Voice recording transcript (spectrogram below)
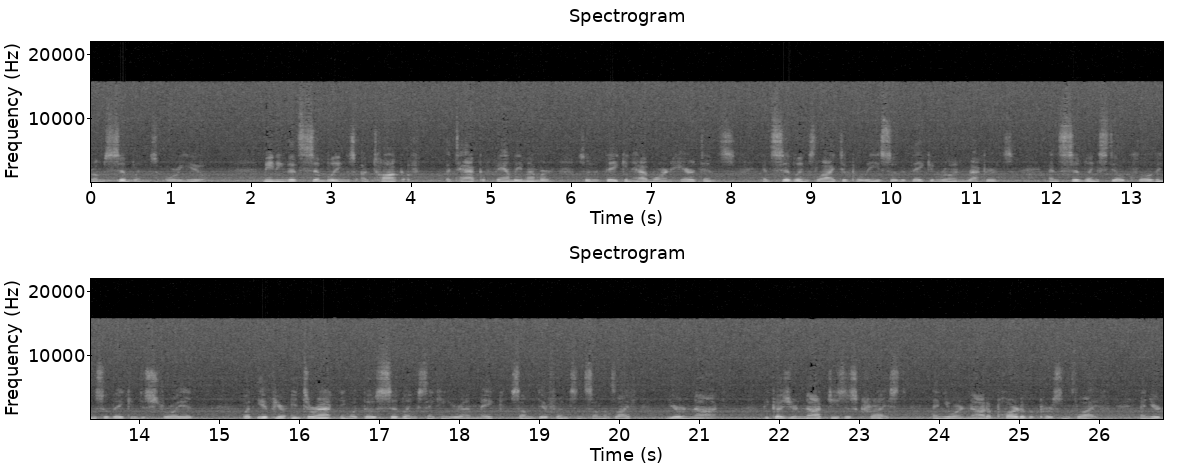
from siblings or you. Meaning that siblings attack a family member so that they can have more inheritance and siblings lie to police so that they can ruin records, and siblings steal clothing so they can destroy it. But if you're interacting with those siblings thinking you're going to make some difference in someone's life, you're not. Because you're not Jesus Christ, and you are not a part of a person's life. And your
